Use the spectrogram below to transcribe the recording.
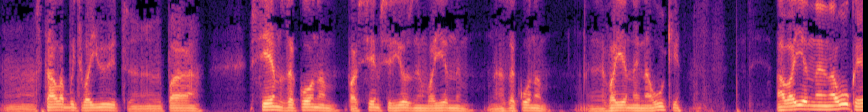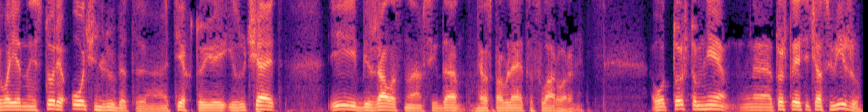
э, стало быть воюет по всем законам, по всем серьезным военным законам военной науки, а военная наука и военная история очень любят э, тех, кто ее изучает и безжалостно всегда расправляется с варварами. Вот то, что мне, э, то, что я сейчас вижу,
